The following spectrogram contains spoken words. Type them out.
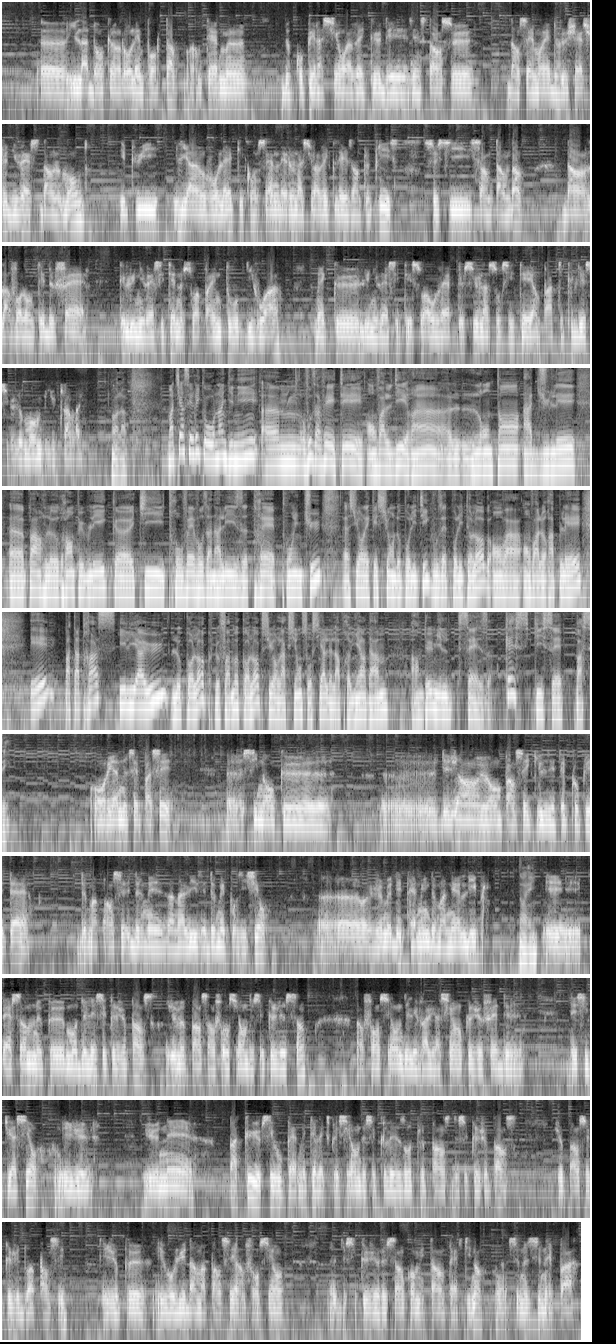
Euh, il a donc un rôle important en termes de coopération avec des instances d'enseignement et de recherche diverses dans le monde. Et puis, il y a un volet qui concerne les relations avec les entreprises, ceci s'entendant dans la volonté de faire que l'université ne soit pas une tour d'ivoire, mais que l'université soit ouverte sur la société, en particulier sur le monde du travail. Voilà. Mathias Eric Onangini, euh, vous avez été, on va le dire, hein, longtemps adulé euh, par le grand public euh, qui trouvait vos analyses très pointues sur les questions de politique. Vous êtes politologue, on va, on va le rappeler. Et patatras, il y a eu le colloque, le fameux colloque sur l'action sociale de la première dame en 2016. Qu'est-ce qui s'est passé? Oh, Rien ne s'est passé, sinon que euh, des gens ont pensé qu'ils étaient propriétaires de ma pensée, de mes analyses et de mes positions. Euh, je me détermine de manière libre et personne ne peut modeler ce que je pense. Je le pense en fonction de ce que je sens, en fonction de l'évaluation que je fais de, des situations. je, je n'ai pas cure, si vous permettez l'expression, de ce que les autres pensent, de ce que je pense. Je pense ce que je dois penser et je peux évoluer dans ma pensée en fonction de ce que je ressens comme étant pertinent. Ce n'est pas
